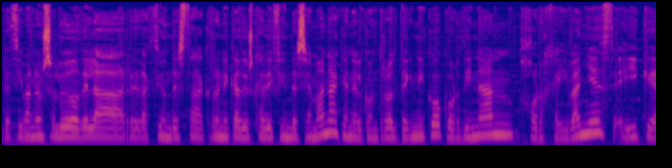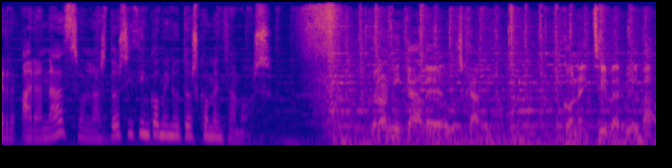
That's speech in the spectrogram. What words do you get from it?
Reciban un saludo de la redacción de esta crónica de Euskadi fin de semana, que en el control técnico coordinan Jorge Ibáñez e Iker Aranaz. Son las 2 y 5 minutos, comenzamos. Crónica de Euskadi con Aichiber Bilbao.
